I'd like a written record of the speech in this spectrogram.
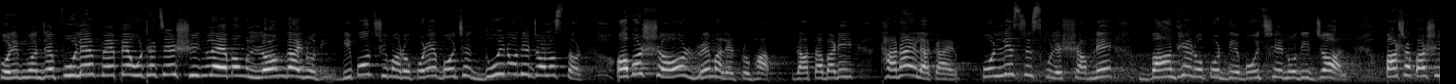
করিমগঞ্জে ফুলে ফেপে উঠেছে সিংলা এবং লঙ্গাই নদী। বিপদ সীমার ওপরে বইছে দুই নদীর জলস্তর। অবশ্য রেমালের প্রভাব। রাতাবাড়ি থানা এলাকায় পল্লীশ্রী স্কুলের সামনে বাঁধের ওপর দিয়ে বইছে নদীর জল। পাশাপাশি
